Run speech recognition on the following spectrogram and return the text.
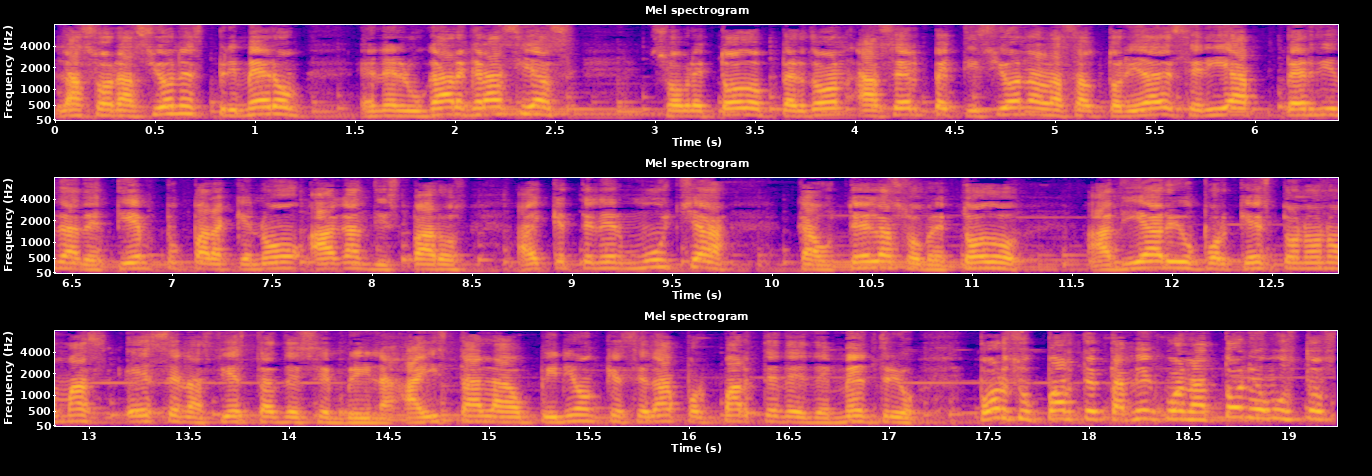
las oraciones primero en el lugar. Gracias sobre todo, perdón, hacer petición a las autoridades sería pérdida de tiempo para que no hagan disparos. Hay que tener mucha cautela, sobre todo a diario, porque esto no nomás es en las fiestas de Sembrina. Ahí está la opinión que se da por parte de Demetrio. Por su parte, también Juan Antonio Bustos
